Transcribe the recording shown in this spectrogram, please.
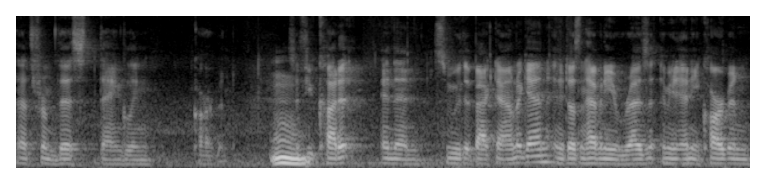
That's from this dangling carbon. So if mm. you cut it and then smooth it back down again, and it doesn't have any resin, I mean any carbon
